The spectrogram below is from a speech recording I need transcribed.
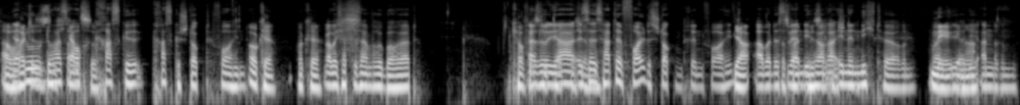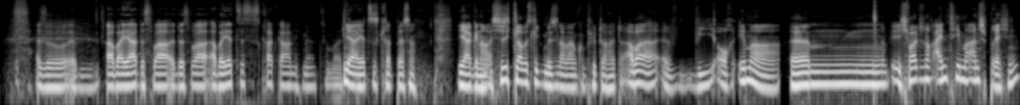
aber ja, heute du, ist es du nicht hast auch ganz so. krass, ge, krass gestockt vorhin. Okay, okay. Aber ich habe das einfach überhört. Ich hoffe, Also liegt ja, es, es hatte voll das Stocken drin vorhin. Ja, aber das, das werden die HörerInnen nicht hören. Weil Nee, sie ja genau. die anderen. Also, ähm, aber ja, das war, das war, aber jetzt ist es gerade gar nicht mehr zum Beispiel. Ja, jetzt ist gerade besser. Ja, genau. Ich, ich glaube, es liegt ein bisschen an meinem Computer heute. Aber äh, wie auch immer. Ähm, ich wollte noch ein Thema ansprechen,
